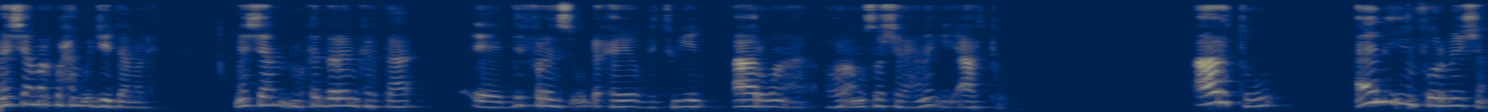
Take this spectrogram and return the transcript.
meeshaan marka waxaan u jeedaa marka meeshaan ma ka dareemi kartaa difference u dhexeeyo between r1 hore aan u soo sharaxnay iyo r2 r2 any information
